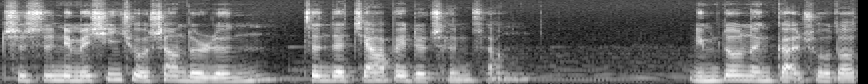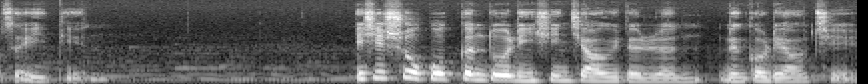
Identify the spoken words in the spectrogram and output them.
此时，你们星球上的人正在加倍的成长，你们都能感受到这一点。那些受过更多灵性教育的人能够了解。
